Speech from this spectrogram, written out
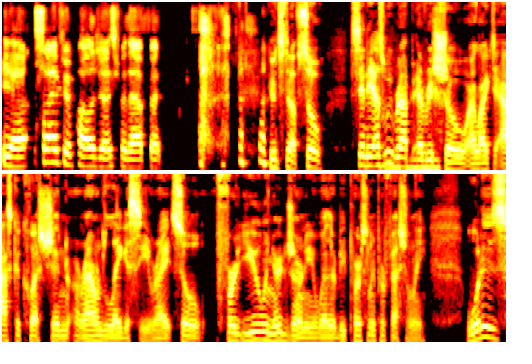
yeah, so I have to apologize for that, but good stuff. So, Sandy, as we wrap every mm-hmm. show, I like to ask a question around legacy, right? So, for you and your journey, whether it be personally, professionally, what is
